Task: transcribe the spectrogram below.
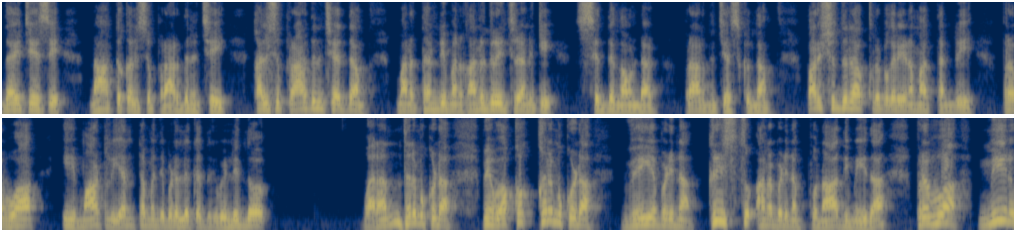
దయచేసి నాతో కలిసి ప్రార్థన చేయి. కలిసి ప్రార్థన చేద్దాం. మన తండ్రి మనకు అనుగ్రహించడానికి సిద్ధంగా ఉండాలి. ప్రార్థన చేసుకుందాం. పరిశుద్ధుర కృపగలిగిన మా తండ్రి ప్రభువా ఈ మాటలు ఎంతమంది బిడలోకి వెళ్ళిందో వారందరము కూడా మేము ఒక్కొక్కరము కూడా వేయబడిన క్రీస్తు అనబడిన పునాది మీద ప్రభువ మీరు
